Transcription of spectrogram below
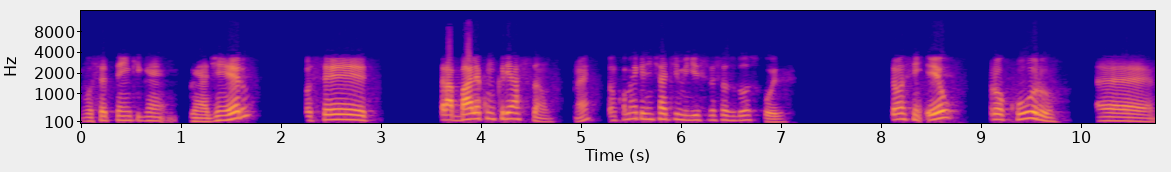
você tem que ganhar dinheiro, você trabalha com criação, né? Então, como é que a gente administra essas duas coisas? Então, assim, eu procuro. É,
